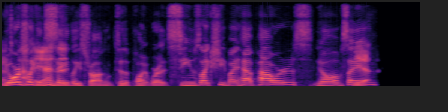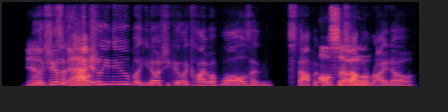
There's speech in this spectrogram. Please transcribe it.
That's Yours like yeah, and the- insanely strong to the point where it seems like she might have powers. You know what I'm saying? yeah. Well, like she doesn't And actually do, but you know she can like climb up walls and stop a Also, stop a rhino.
